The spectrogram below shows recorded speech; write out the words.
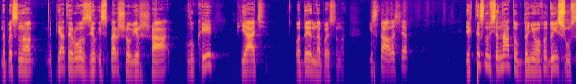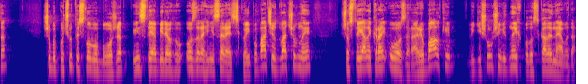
Написано п'ятий розділ із першого вірша Луки 5.1 написано. І сталося, як тиснувся натовп до нього, до Ісуса, щоб почути Слово Боже, він стояв біля озера Генісарецького і побачив два човни, що стояли край озера, а рибалки, відійшовши від них, полоскали невода.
